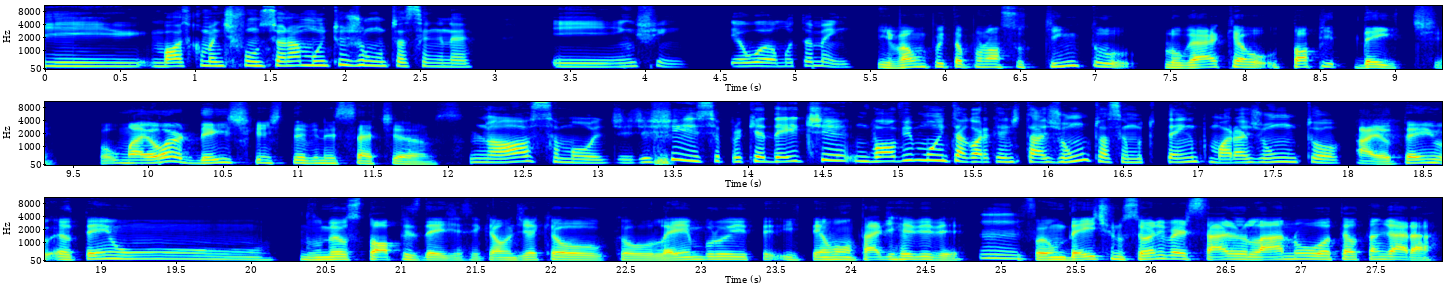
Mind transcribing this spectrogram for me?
E mostra como a gente funciona muito junto, assim, né? E, enfim, eu amo também. E vamos então pro nosso quinto lugar, que é o top date. O maior date que a gente teve nesses sete anos. Nossa, Moody, difícil, porque date envolve muito agora que a gente tá junto, assim, muito tempo, mora junto. Ah, eu tenho, eu tenho um dos meus tops date, assim, que é um dia que eu, que eu lembro e, e tenho vontade de reviver. Hum. Foi um date no seu aniversário lá no Hotel Tangará.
